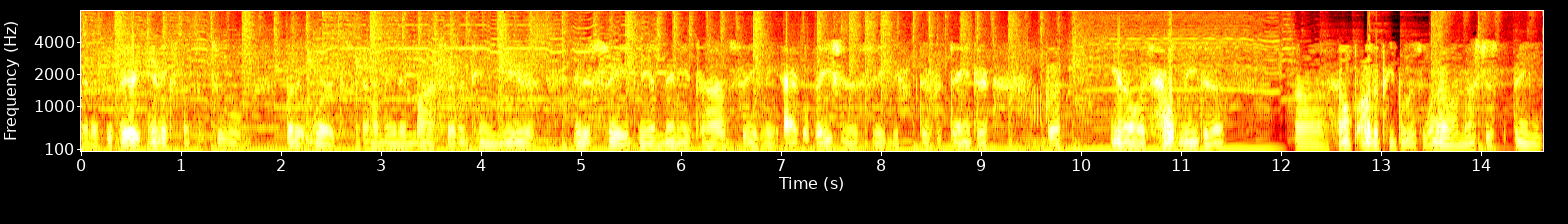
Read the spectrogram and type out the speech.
and it's a very inexpensive tool, but it works. And I mean, in my 17 years, it has saved me many times, saved me aggravation, it's saved me from different danger, but you know, it's helped me to uh, help other people as well, and that's just the thing.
